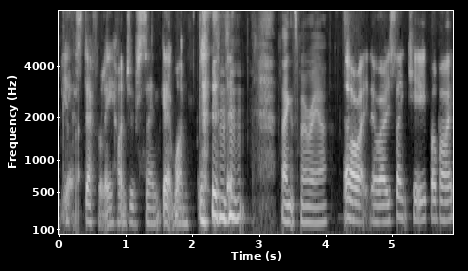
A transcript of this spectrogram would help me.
Yes, definitely. 100% get one. Thanks, Maria. All right, no worries. Thank you. Bye bye.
